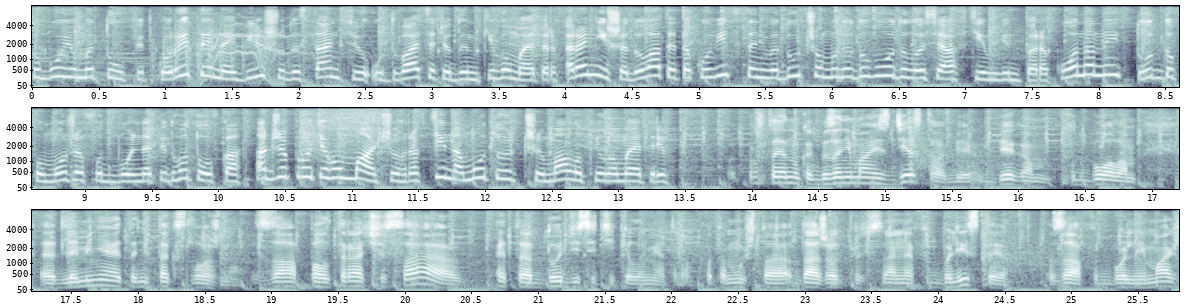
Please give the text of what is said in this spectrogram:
собою мету підкорити найбільшу дистанцію у 21 кілометр. Раніше долати таку відстань ведучому не доводилося. Втім, він переконаний, тут допоможе футбольна підготовка, адже протягом матчу гравці намотують чимало кілометрів. Просто я ну, как бы занимаюсь с детства бе- бегом, футболом. Э, Для меня это не так сложно. За полтора часа это до 10 километров. Потому что даже вот профессиональные футболисты за футбольный матч,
